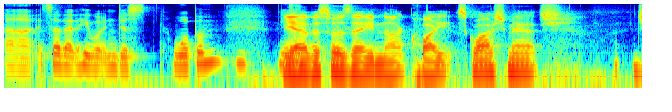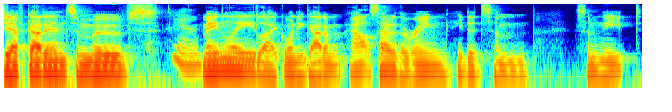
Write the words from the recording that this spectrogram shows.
uh, so that he wouldn't just whoop him. Yeah, this was a not quite squash match. Jeff got in some moves. Yeah. Mainly like when he got him outside of the ring, he did some some neat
